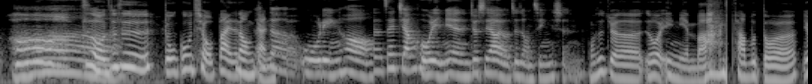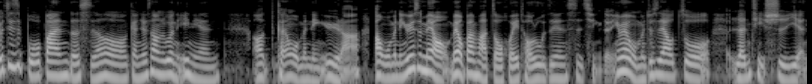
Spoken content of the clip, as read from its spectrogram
哦，这种就是独孤求败的那种感觉。武林哈，呃在江湖里面就是要有这种精神。我是觉得，如果一年吧，差不多了。尤其是博班的时候，感觉上如果你一年哦可能我们领域啦，啊，我们领域是没有没有办法走回头路这件事情的，因为我们就是要做人体试验，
